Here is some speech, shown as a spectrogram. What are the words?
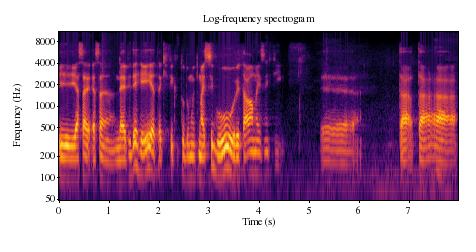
e essa, essa neve derreta, que fica tudo muito mais seguro e tal, mas enfim. É, tá, tá,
